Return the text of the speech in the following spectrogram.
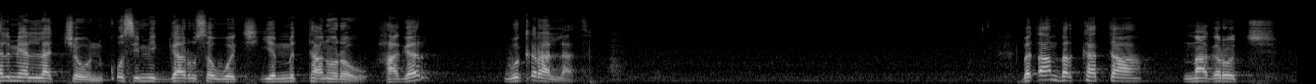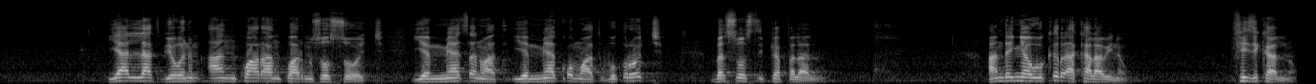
ህልም ያላቸውን ቁስ የሚጋሩ ሰዎች የምታኖረው ሀገር ውቅር አላት። በጣም በርካታ ማገሮች ያላት ቢሆንም አንኳር አንኳር ምሰሶዎች የሚያጸኗት የሚያቆሟት ውቅሮች በሶስት ይከፈላሉ። አንደኛው ውቅር አካላዊ ነው፣ physical ነው።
